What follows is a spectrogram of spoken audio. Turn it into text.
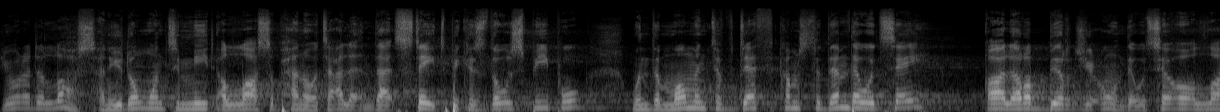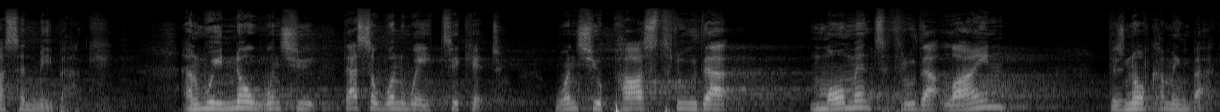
you're at a loss and you don't want to meet Allah subhanahu wa ta'ala in that state because those people, when the moment of death comes to them, they would say, قَالَ رَبِّ ارْجِعُونَ They would say, Oh Allah, send me back. And we know once you, that's a one way ticket. Once you pass through that moment, through that line, there's no coming back.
